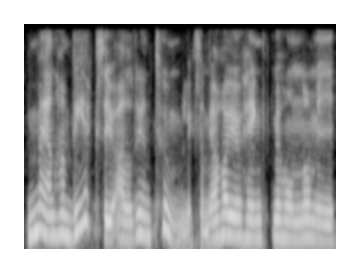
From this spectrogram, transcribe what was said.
men han vek sig ju aldrig en tum. Liksom. Jag har ju hängt med honom i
